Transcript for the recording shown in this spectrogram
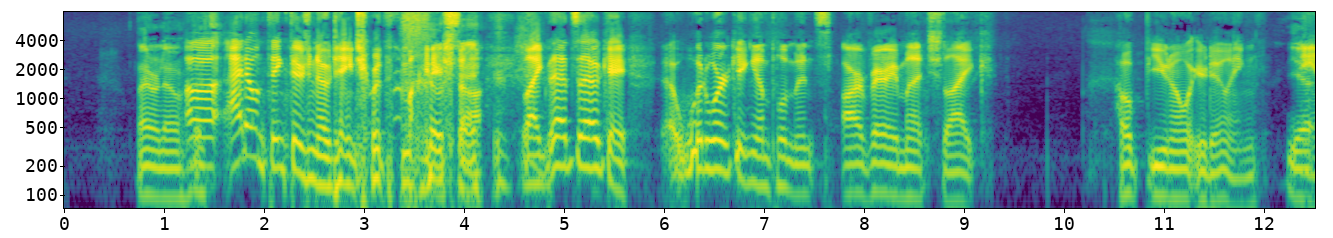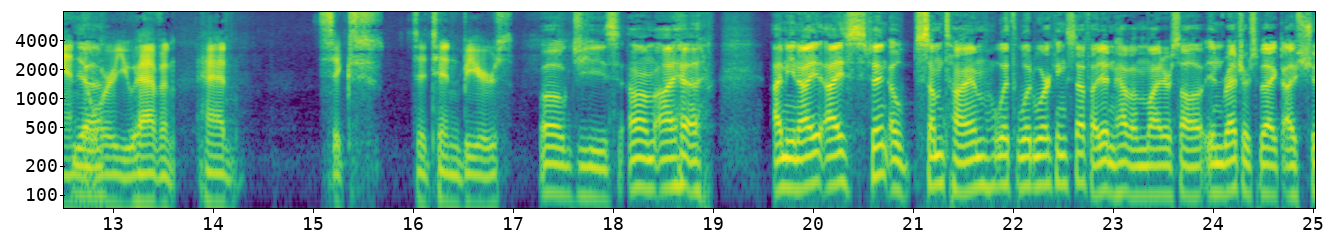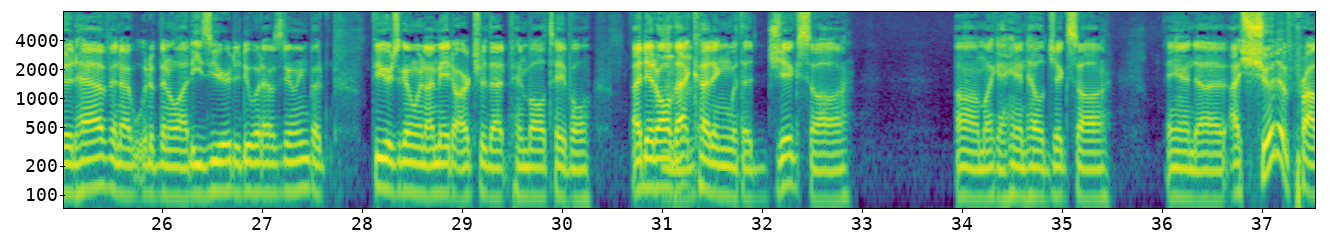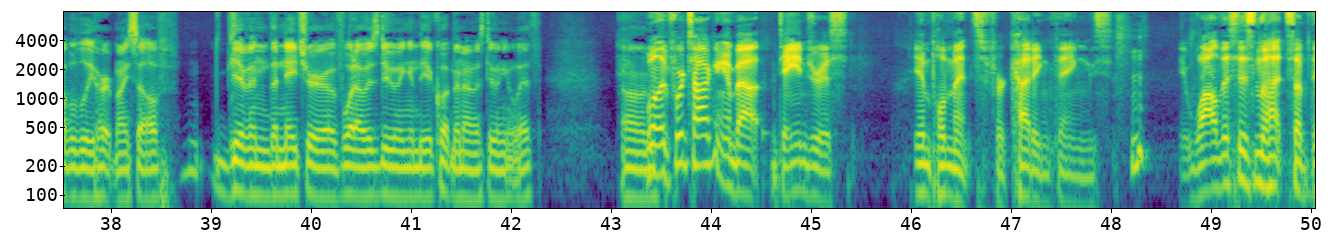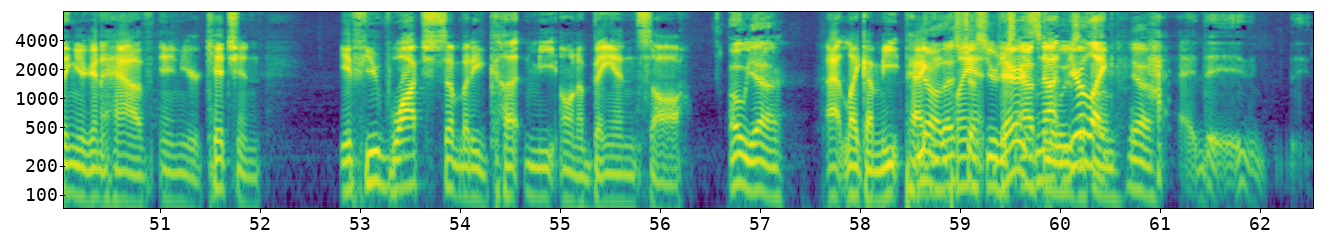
I don't know. Uh, I don't think there's no danger with the miter saw. Like that's okay. Uh, woodworking implements are very much like hope you know what you're doing, Yeah, and yeah. or you haven't had six to ten beers. Oh, geez. Um, I, uh, I mean, I, I spent oh, some time with woodworking stuff. I didn't have a miter saw. In retrospect, I should have, and it would have been a lot easier to do what I was doing. But a few years ago, when I made Archer that pinball table, I did all that cutting with a jigsaw, um, like a handheld jigsaw. And uh, I should have probably hurt myself, given the nature of what I was doing and the equipment I was doing it with. Um, well, if we're talking about dangerous implements for cutting things, while this is not something you're going to have in your kitchen, if you've watched somebody cut meat on a bandsaw, Oh yeah, at like a meat packing No, that's plant, just- you're just there's not. you're like. Yeah.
